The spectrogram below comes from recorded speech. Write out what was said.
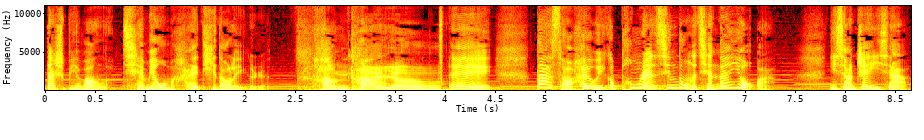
但是别忘了，前面我们还提到了一个人，唐凯呀，哎，大嫂还有一个怦然心动的前男友啊！你想这一下，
